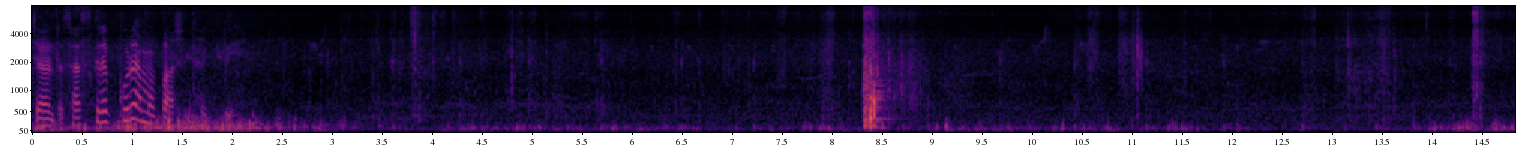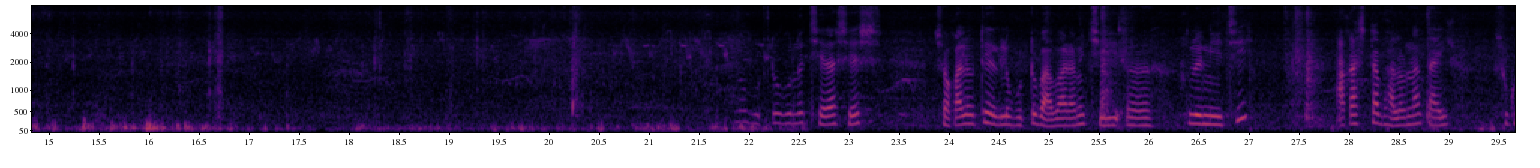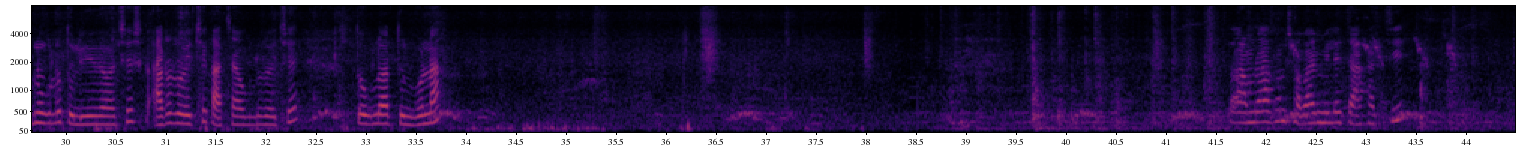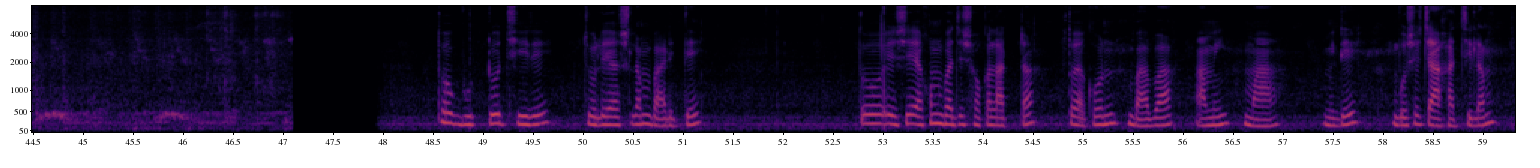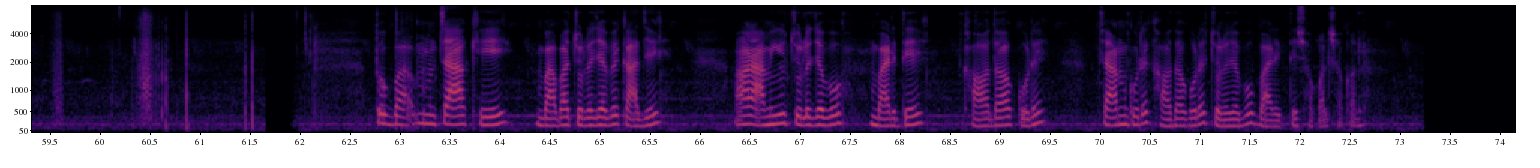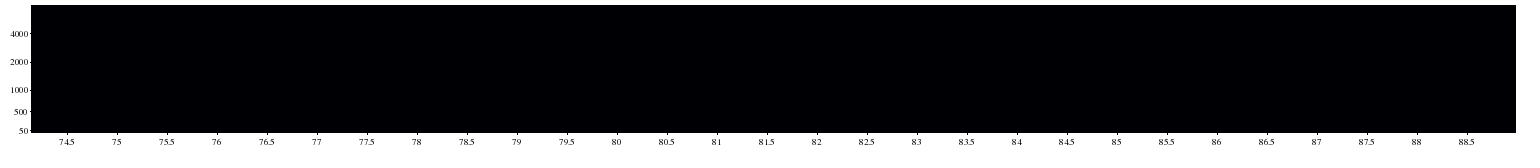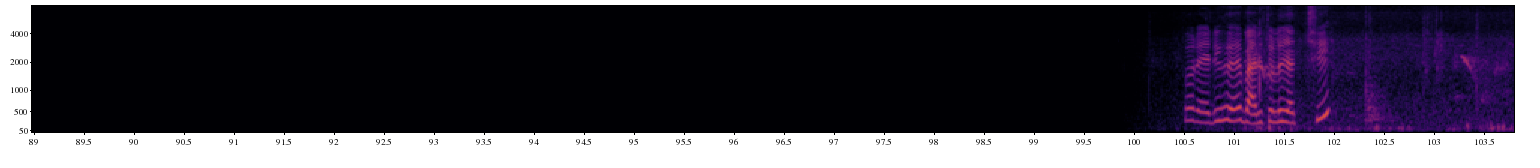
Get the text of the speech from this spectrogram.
চ্যানেলটা সাবস্ক্রাইব করে আমার পাশে থাকবে। ভুট্টোগুলো ছেঁড়া শেষ। সকালে উঠে এগুলো ভুট্টো বাবার আমি তুলে নিয়েছি। আকাশটা ভালো না, তাই শুকনোগুলো তুলিয়ে দেওয়া আছে। আরও রয়েছে কাঁচা ওগুলো রয়েছে, তো ওগুলো আর তুলব না। তো আমরা এখন সবাই মিলে চা খাচ্ছি। তো ভুট্টো ছিঁড়ে চলে আসলাম বাড়িতে। তো এসে এখন বাজে সকাল আটটা। তো এখন বাবা, আমি, মা মিলে বসে চা খাচ্ছিলাম। তো চা খেয়ে বাবা চলে যাবে কাজে। আর আমিও চলে যাব বাড়িতে খাওয়া দাওয়া করে, চান করে, খাওয়া দাওয়া করে চলে যাব বাড়িতে সকাল সকাল। তো রেডি হয়ে বাড়ি চলে যাচ্ছি।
